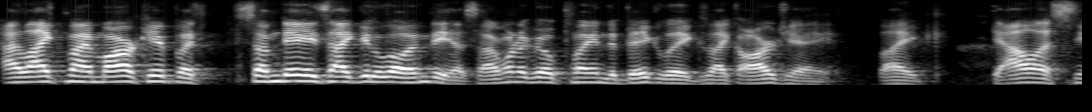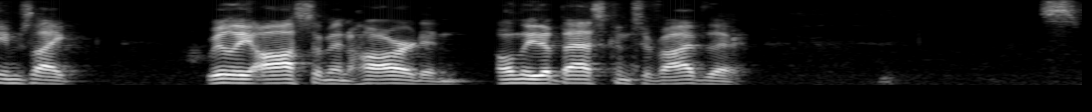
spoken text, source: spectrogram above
I like my market, but some days I get a little envious. I want to go play in the big leagues like RJ. Like Dallas seems like really awesome and hard, and only the best can survive there. It's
